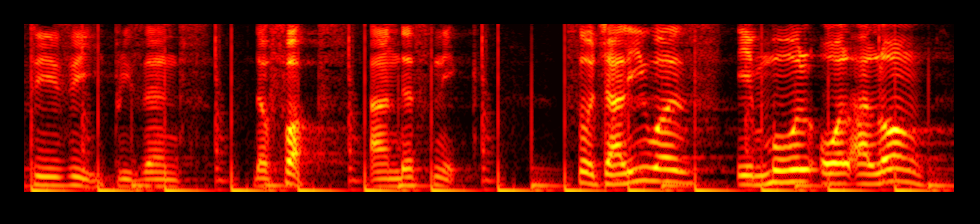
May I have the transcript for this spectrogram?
TV presents The Fox and the Snake. So Jali was a mole all along,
